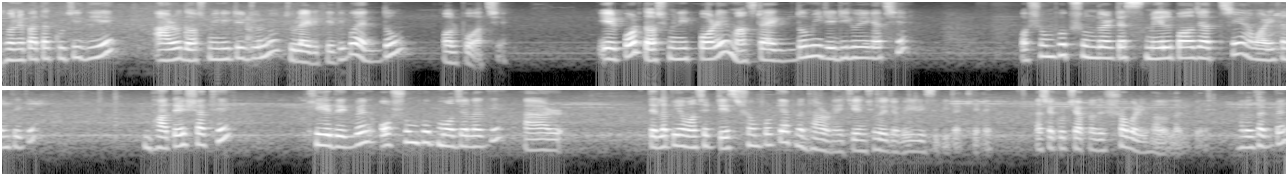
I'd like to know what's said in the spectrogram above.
ধনেপাতা কুচি দিয়ে আরও দশ মিনিটের জন্য চুলায় রেখে দিব। একদম অল্প আছে। এরপর দশ মিনিট পরে মাছটা একদমই রেডি হয়ে গেছে। অসম্ভব সুন্দর একটা স্মেল পাওয়া যাচ্ছে আমার এখান থেকে। ভাতের সাথে খেয়ে দেখবেন, অসম্ভব মজা লাগে। আর তেলাপিয়া মাছের টেস্ট সম্পর্কে আপনার ধারণায় চেঞ্জ হয়ে যাবে এই রেসিপিটা খেলে। আশা করছি আপনাদের সবারই ভালো লাগবে। ভালো থাকবেন।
